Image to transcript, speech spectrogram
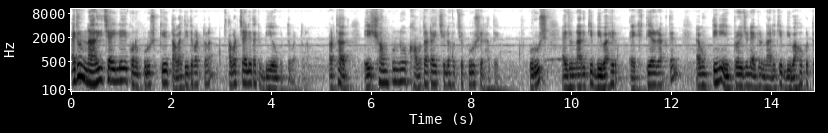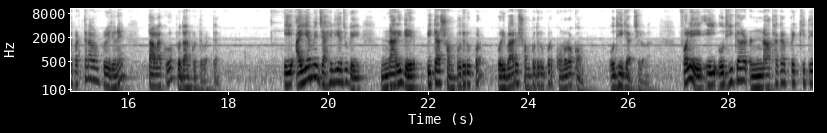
একজন নারী চাইলে কোনো পুরুষকে তালাক দিতে পারতো না, আবার চাইলে তাকে বিয়েও করতে পারতো না। অর্থাৎ এই সম্পূর্ণ ক্ষমতাটাই ছিল হচ্ছে পুরুষের হাতে। পুরুষ একজন নারীকে বিবাহের এখতিয়ার রাখতেন এবং তিনি প্রয়োজনে একজন নারীকে বিবাহ করতে পারতেন এবং প্রয়োজনে তালাকও প্রদান করতে পারতেন। এই আইয়ামে জাহিলিয়া যুগে নারীদের পিতার সম্পদের উপর, পরিবারের সম্পদের উপর কোনো রকম অধিকার ছিল না। ফলে এই অধিকার না থাকার প্রেক্ষিতে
